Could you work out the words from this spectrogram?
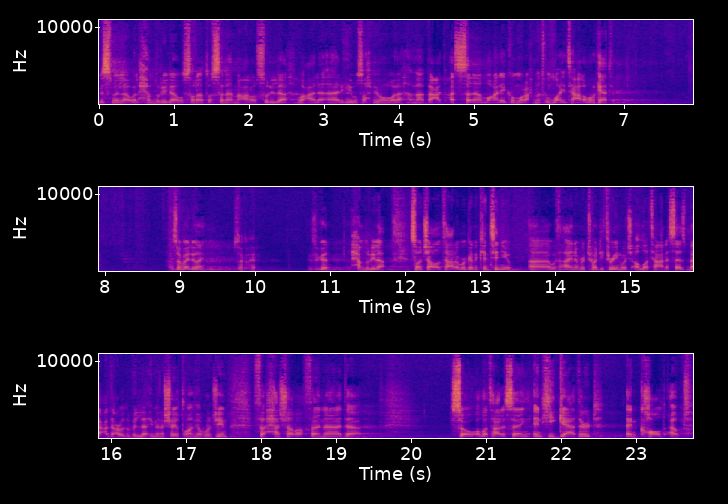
بسم الله والحمد لله والصلاة والسلام على رسول الله وعلى آله وصحبه ومن والاه أما بعد السلام عليكم ورحمة الله تعالى وبركاته How's everybody doing? Is that good? Is it good? Alhamdulillah. So inshallah ta'ala we're going to continue uh, with ayah number 23 in which Allah ta'ala says بعد أعوذ بالله من الشيطان الرجيم فحشر فنادى So Allah ta'ala is saying and he gathered and called out.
